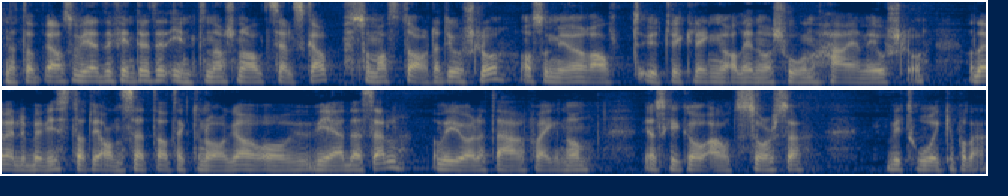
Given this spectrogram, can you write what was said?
Nettopp, ja, så Vi er definitivt et internasjonalt selskap som har startet i Oslo, og som gjør alt utvikling og all innovasjon her hjemme i Oslo. Og Det er veldig bevisst at vi ansetter teknologer, og vi er det selv. Og vi gjør dette her på egen hånd. Vi ønsker ikke å outsource. Vi tror ikke på det.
